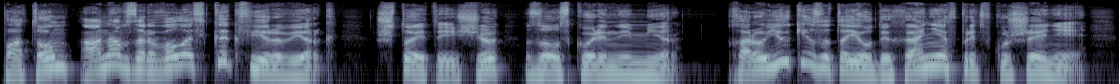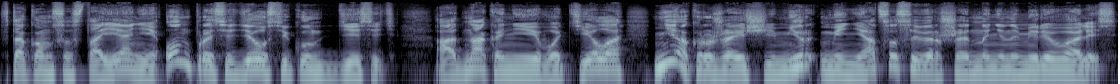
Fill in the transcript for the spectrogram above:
Потом она взорвалась как фейерверк. Что это еще за ускоренный мир? Харуюки затаил дыхание в предвкушении. В таком состоянии он просидел секунд 10. Однако ни его тело, ни окружающий мир меняться совершенно не намеревались.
